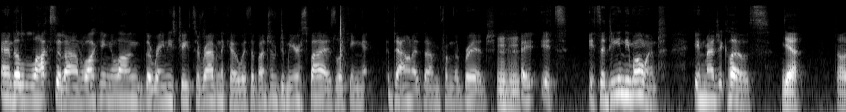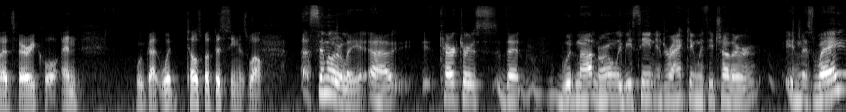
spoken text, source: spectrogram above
and a Loxodon walking along the rainy streets of Ravnica with a bunch of Dimir spies looking down at them from the bridge. Mm-hmm. I- it's it's a D&D moment in magic clothes. Yeah. Oh, that's very cool. And we've got what? Tell us about this scene as well. Uh, similarly, uh, characters that would not normally be seen interacting with each other in this way.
